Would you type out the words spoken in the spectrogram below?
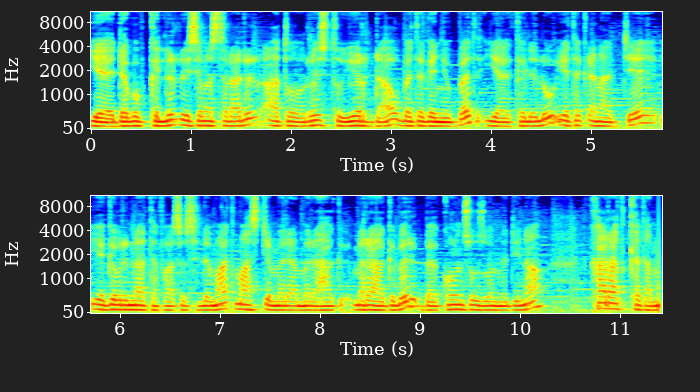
የደቡብ ክልል ርሴ መስተዳድር አቶ ርስቱ ይርዳው በተገኙበት የክልሉ የተቀናጀ የግብርና ተፋሰስ ልማት ማስጀመሪያ ምርሃግብር በኮንሶ ዞን መዲና ከአራት ከተማ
